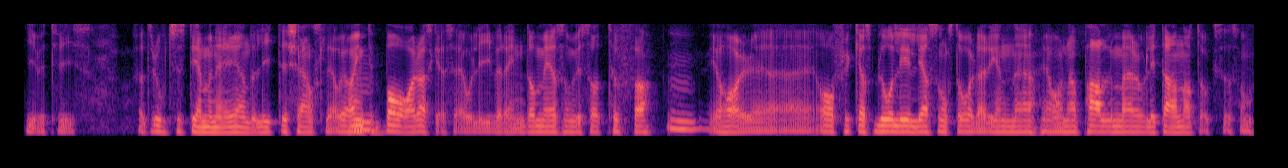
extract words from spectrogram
givetvis. För att rotsystemen är ju ändå lite känsliga. Och jag har inte bara, ska jag säga, oliver inne. De är som vi sa tuffa. Jag har eh, Afrikas blå lilja som står där inne. Jag har några palmer och lite annat också. Som...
